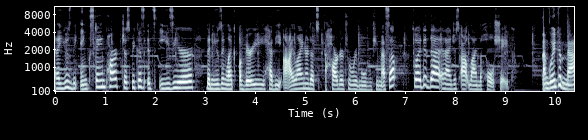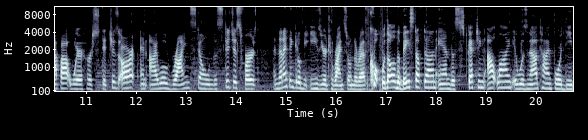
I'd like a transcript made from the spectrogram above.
And I used the ink stain part just because it's easier than using like a very heavy eyeliner that's harder to remove if you mess up. So I did that and I just outlined the whole shape. I'm going to map out where her stitches are and I will rhinestone the stitches first and then I think it'll be easier to rhinestone the rest. Cool. With all the base stuff done and the sketching outlined, it was now time for the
